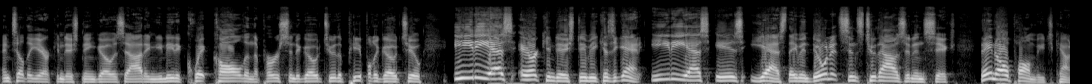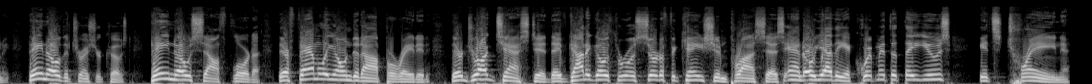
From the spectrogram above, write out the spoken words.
until the air conditioning goes out and you need a quick call and the person to go to, the people to go to. EDS Air Conditioning, because again, EDS is yes, they've been doing it since 2006. They know Palm Beach County, they know the Treasure Coast, they know South Florida. They're family owned and operated, they're drug tested, they've got to go through a certification process. And oh, yeah, the equipment that they use, it's Trane.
